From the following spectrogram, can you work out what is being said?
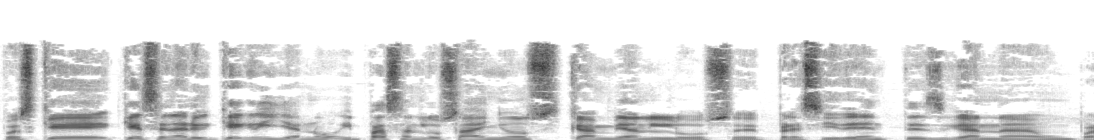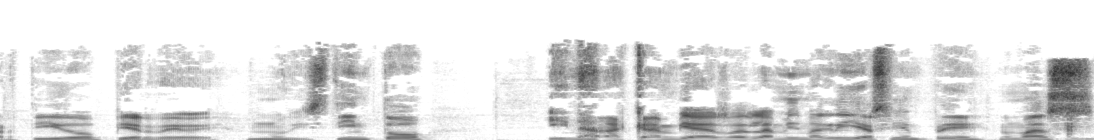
Pues qué, qué escenario y qué grilla, ¿no? Y pasan los años, cambian los eh, presidentes, gana un partido, pierde uno distinto y nada cambia, es la misma grilla siempre, nomás.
